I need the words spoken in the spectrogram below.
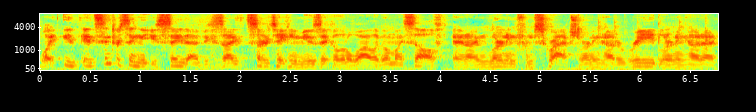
Well, it, it's interesting that you say that because I started taking music a little while ago myself, and I'm learning from scratch, learning how to read, learning how to.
